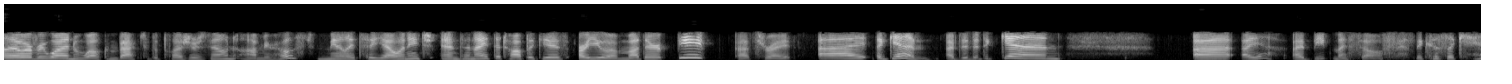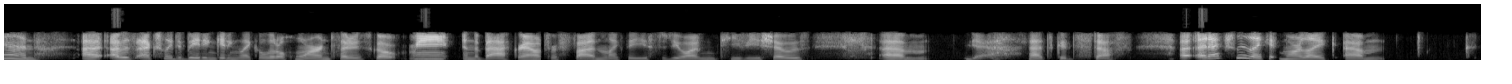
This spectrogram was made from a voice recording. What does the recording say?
Hello, everyone. Welcome back to the Pleasure Zone. I'm your host, Milica Jelenic, and tonight the topic is Are you a mother? Beep. That's right. I, again, I did it again. Uh, I, yeah, I beat myself because I can. I, I was actually debating getting like a little horn, so I just go in the background for fun, like they used to do on TV shows. Um, yeah, that's good stuff. Uh, I'd actually like it more like um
